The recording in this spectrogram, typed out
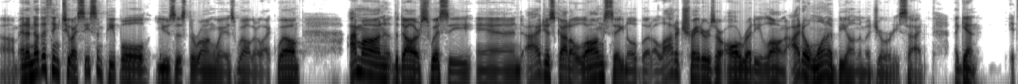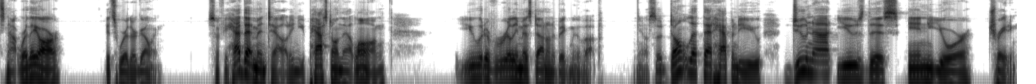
Um, and another thing, too, I see some people use this the wrong way as well. They're like, well, I'm on the dollar Swissy and I just got a long signal, but a lot of traders are already long. I don't want to be on the majority side. Again, it's not where they are, it's where they're going. So if you had that mentality and you passed on that long, you would have really missed out on a big move up. You know, so don't let that happen to you. Do not use this in your trading.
